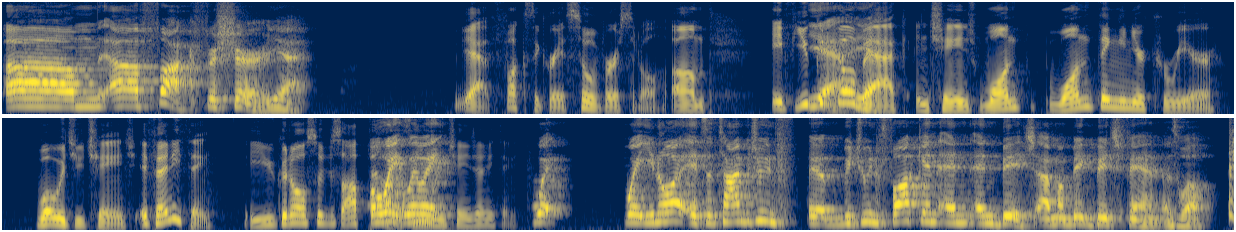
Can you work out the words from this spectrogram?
Um. Uh. Fuck for sure. Yeah. Yeah, fuck's a great. So versatile. Um, if you could Yeah, go yeah. back and change one one thing in your career, what would you change, if anything? You could also just opt Oh, out. wait, wait, wait. change anything. Wait. Wait. You know what? It's a time between uh, between fuck and, and and bitch. I'm a big bitch fan as well.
